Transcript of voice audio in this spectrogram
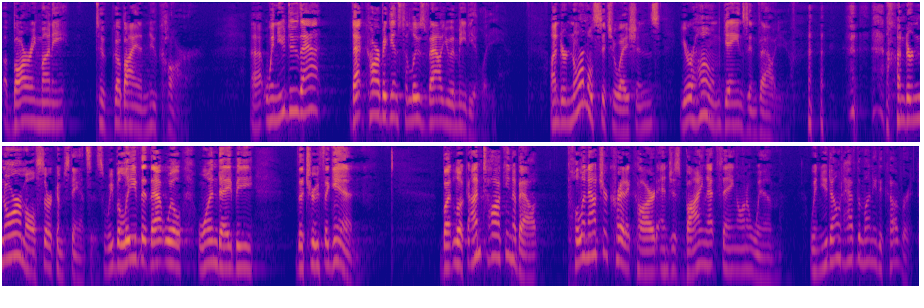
borrowing money to go buy a new car. Uh, when you do that, that car begins to lose value immediately. Under normal situations, your home gains in value. Under normal circumstances. We believe that that will one day be the truth again. But look, I'm talking about pulling out your credit card and just buying that thing on a whim when you don't have the money to cover it.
